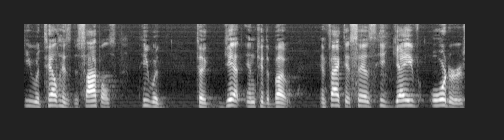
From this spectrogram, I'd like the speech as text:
He, would tell his disciples he would to get into the boat. In fact, it says he gave orders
